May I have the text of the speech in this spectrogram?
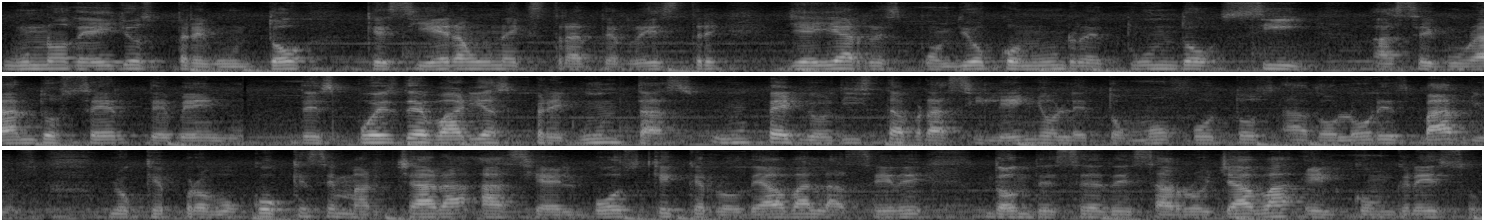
Uno de ellos preguntó que si era una extraterrestre y ella respondió con un retundo sí, asegurando ser de Venus. Después de varias preguntas, un periodista brasileño le tomó fotos a Dolores Barrios, lo que provocó que se marchara hacia el bosque que rodeaba la sede donde se desarrollaba el Congreso.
